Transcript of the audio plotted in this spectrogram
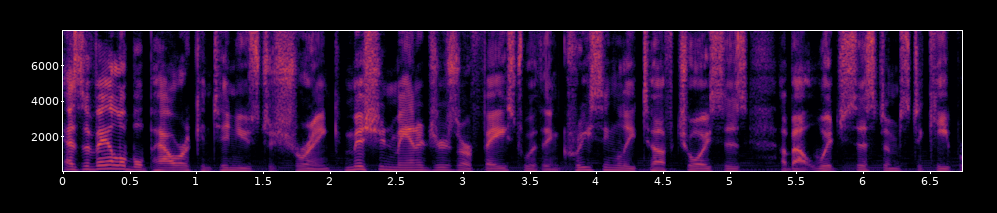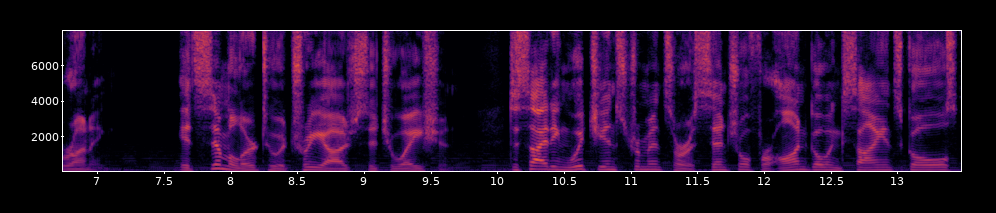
As available power continues to shrink, mission managers are faced with increasingly tough choices about which systems to keep running. It's similar to a triage situation, deciding which instruments are essential for ongoing science goals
